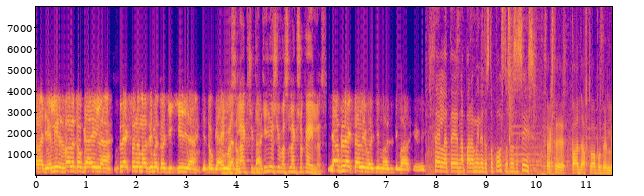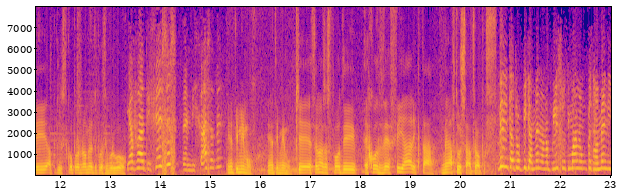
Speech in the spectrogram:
παραγγελίες, βάλε τον Καήλα. Μπλέξονε μαζί με τον Κικίλια και τον Ο Καήλα. Βασιλάκης ο Κικίλιος ή ο Βασιλάκης ο Καήλα. Για μπλέξτα λίγο εκεί μαζί την Παρασκευή. Θέλατε να παραμείνετε στο πόστο σας εσείς; Κοιτάξτε, πάντα αυτό αποτελεί αποκλειστικό προνόμιο του Πρωθυπουργού. Για φάτισέ σα, δεν τη χάσατε. Είναι τιμή μου. Είναι τιμή μου. Και θέλω να σας πω ότι έχω δεθεί άρρηκτα με αυτούς τους ανθρώπους. Δεν ήταν τροπή για μένα να πουλήσω τη μάνα μου πεθαμένη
